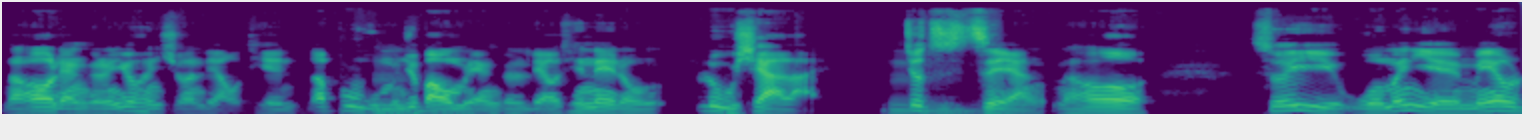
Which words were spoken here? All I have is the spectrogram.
然后两个人又很喜欢聊天，那不如我们就把我们两个聊天内容录下来，就只是这样。然后，所以我们也没有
